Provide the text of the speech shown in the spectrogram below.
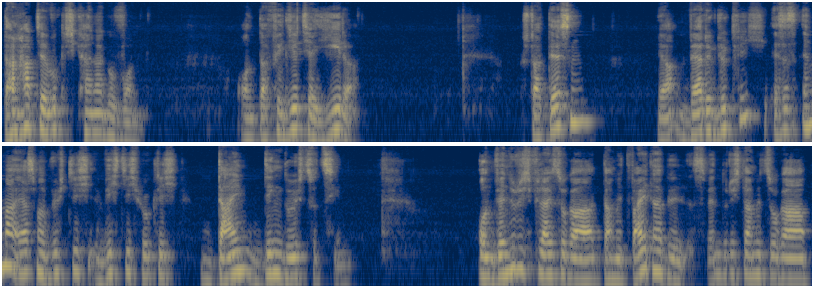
Dann hat ja wirklich keiner gewonnen. Und da verliert ja jeder. Stattdessen ja, werde glücklich. Es ist immer erstmal wichtig, wichtig, wirklich dein Ding durchzuziehen. Und wenn du dich vielleicht sogar damit weiterbildest, wenn du dich damit sogar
